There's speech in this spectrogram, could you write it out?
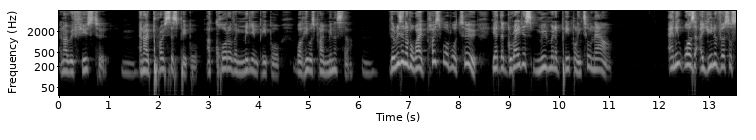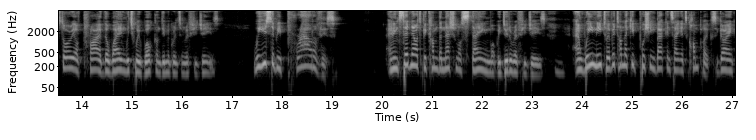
And I refused to. Hmm. And I processed people, a quarter of a million people, while he was Prime Minister. Hmm. There is another way. Post World War II, you had the greatest movement of people until now. And it was a universal story of pride, the way in which we welcomed immigrants and refugees. We used to be proud of this. And instead, now it's become the national stain what we do to refugees. Mm. And we need to, every time they keep pushing back and saying it's complex, going,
